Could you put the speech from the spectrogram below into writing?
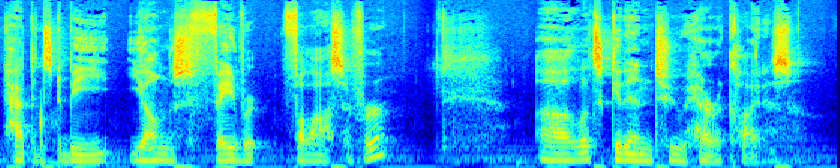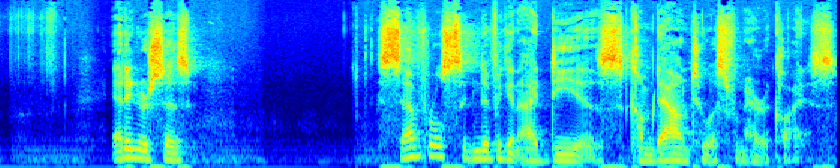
Happens to be Jung's favorite philosopher. Uh, let's get into Heraclitus. Edinger says several significant ideas come down to us from Heraclitus.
